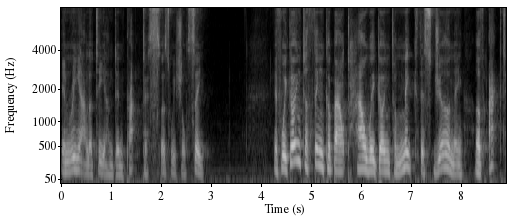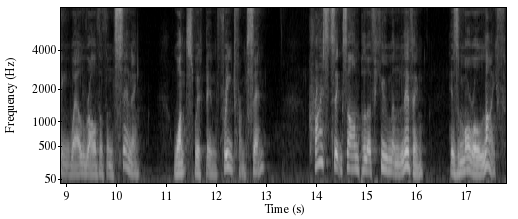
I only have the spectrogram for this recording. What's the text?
in reality and in practice, as we shall see. If we're going to think about how we're going to make this journey of acting well rather than sinning, once we've been freed from sin, Christ's example of human living, his moral life,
